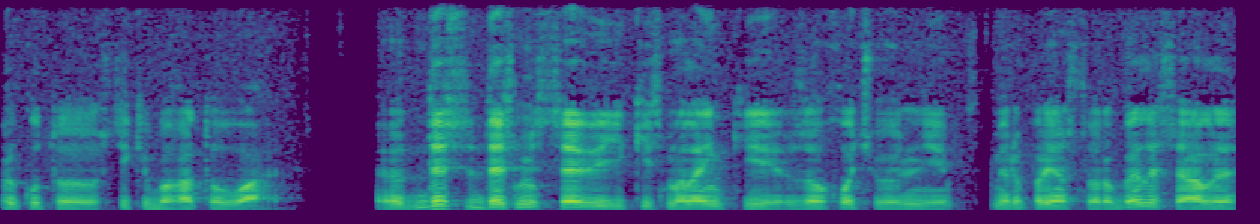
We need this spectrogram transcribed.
прикуто стільки багато уваги. Е, Десь, десь місцеві якісь маленькі заохочувальні міроприємства робилися, але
